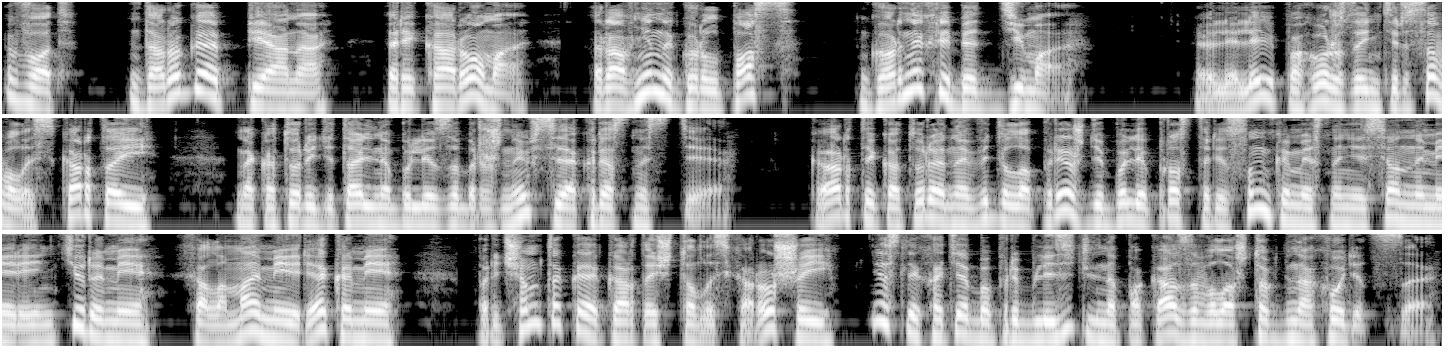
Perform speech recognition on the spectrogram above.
«Вот, дорога Пиана, река Рома, равнины Гурлпас, горный хребет Дима». Лилей, похоже, заинтересовалась картой, на которой детально были изображены все окрестности. Карты, которые она видела прежде, были просто рисунками с нанесенными ориентирами, холмами и реками, причем такая карта считалась хорошей, если хотя бы приблизительно показывала, что где находится.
